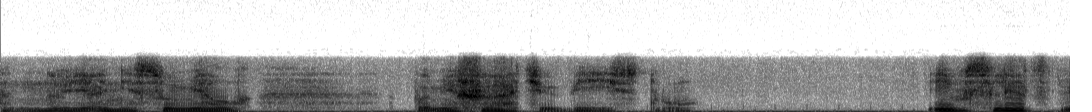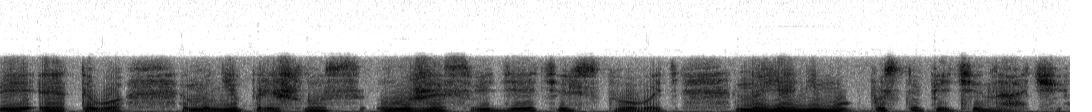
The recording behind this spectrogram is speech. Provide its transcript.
Но я не сумел помешать убийству. И вследствие этого мне пришлось лжесвидетельствовать, но я не мог поступить иначе.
